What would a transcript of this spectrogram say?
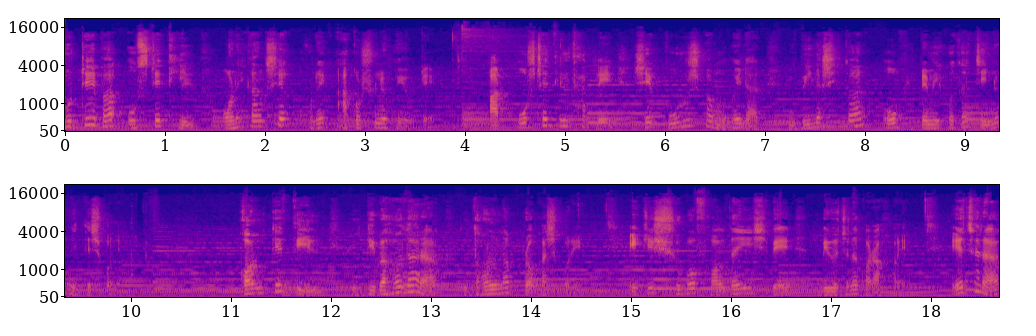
ঠোঁটে বা ওষ্ঠে তিল অনেকাংশে অনেক আকর্ষণীয় হয়ে ওঠে। আর ওষ্ঠে তিল থাকলে সে পুরুষ বা মহিলার বিলাসিতার ও প্রেমিকতার চিহ্ন নির্দেশ করে। কণ্ঠে তিল বিবাহ দ্বারা ধনলাভ প্রকাশ করে। এটি শুভ ফলদায়ী হিসেবে বিবেচনা করা হয়। এছাড়া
